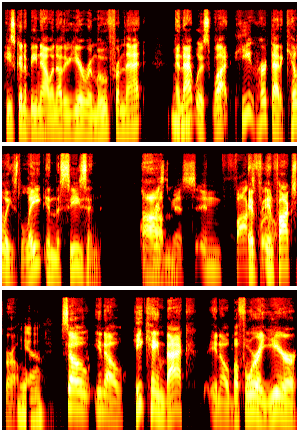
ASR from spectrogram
he's going to be now another year removed from that. Mm-hmm. And that was what he hurt that Achilles late in the season um, Christmas um, in Foxborough. If, in Foxborough. Yeah. So, you know, he came back, you know, before a year.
